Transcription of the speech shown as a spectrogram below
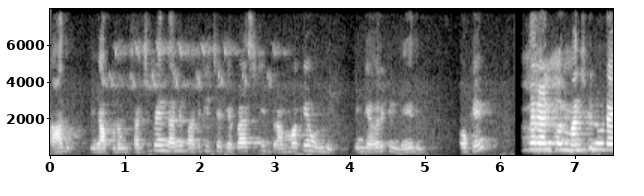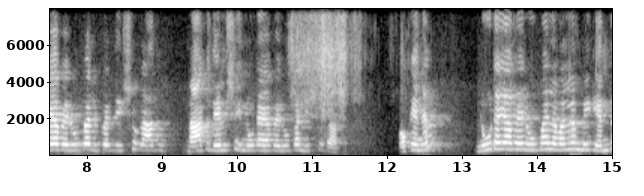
కాదు. ఇక అప్పుడు చచ్చిపోయిన దాన్ని బతికిచ్చే కెపాసిటీ బ్రహ్మకే ఉంది. ఇంకెవరికి లేదు. ఓకే? అందరూ అనుకోని మనిషికి నూట యాభై రూపాయలు ఇప్పటిది ఇష్యూ కాదు. నాకు తెలిసి నూట యాభై రూపాయలు ఇష్యూ కాదు. ఓకేనా? నూట యాభై రూపాయల వల్ల మీకు ఎంత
